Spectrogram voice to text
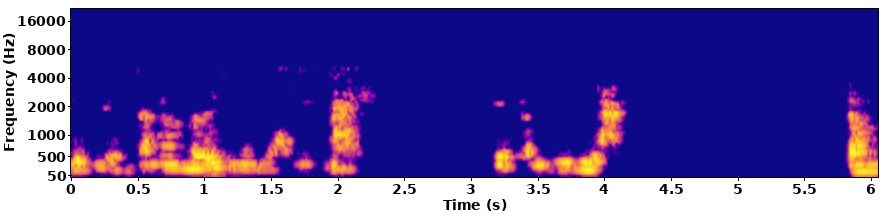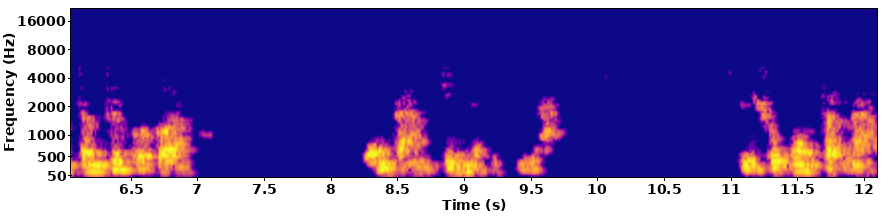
dựng nền văn năng mới cho nhân loại hiện nay để tâm gì lạc trong tâm thức của con cũng tám chính là cái gì lạc vì không có một Phật nào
